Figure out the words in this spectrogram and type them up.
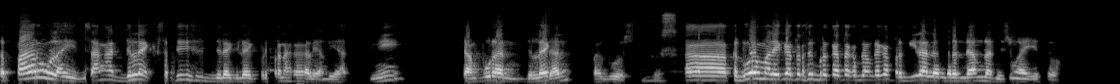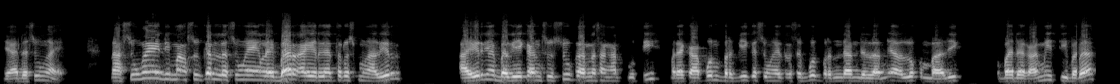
Separuh lain sangat jelek, seperti jelek-jelek pernah kalian lihat. Ini campuran jelek dan bagus. bagus. Uh, kedua malaikat tersebut berkata kepada mereka, pergilah dan berendamlah di sungai itu. Ya ada sungai. Nah, sungai yang dimaksudkan adalah sungai yang lebar, airnya terus mengalir. Airnya bagikan susu karena sangat putih. Mereka pun pergi ke sungai tersebut, berendam dalamnya, lalu kembali kepada kami tiba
